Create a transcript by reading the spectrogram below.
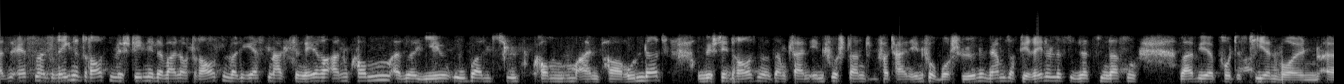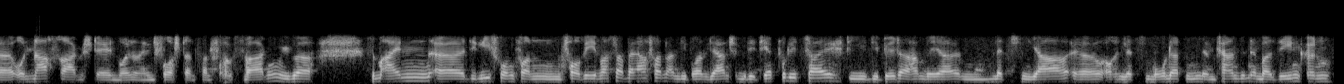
also erstmal es regnet draußen, wir stehen hier derweil noch draußen, weil die ersten Aktionäre ankommen. Also je U-Bahn-Zug kommen ein paar hundert und wir stehen draußen in unserem kleinen Infostand und verteilen Infobroschüren. Wir haben uns auf die Redeliste setzen lassen, weil wir protestieren wollen äh, und Nachfragen stellen wollen an den Vorstand von Volkswagen über zum einen äh, die Lieferung von VW-Wasserwerfern an die brasilianische Militärpolizei. Die, die Bilder haben wir ja im letzten Jahr, äh, auch in den letzten Monaten im Fernsehen immer sehen können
